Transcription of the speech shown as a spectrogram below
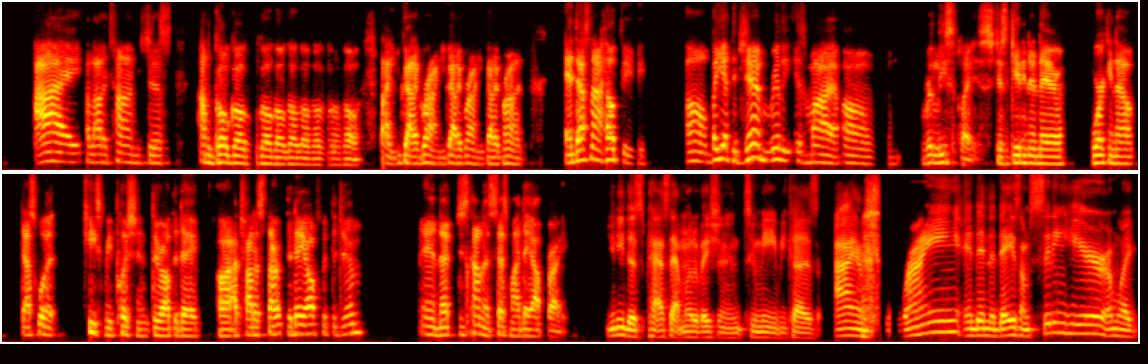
I a lot of times just I'm go, go, go, go, go, go, go, go, go. Like you gotta grind, you gotta grind, you gotta grind. And that's not healthy. Um, but yeah, the gym really is my um release place. Just getting in there, working out. That's what keeps me pushing throughout the day. Uh, I try to start the day off with the gym, and that just kind of sets my day off right you need to pass that motivation to me because I am trying, and then the days I'm sitting here, I'm like,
